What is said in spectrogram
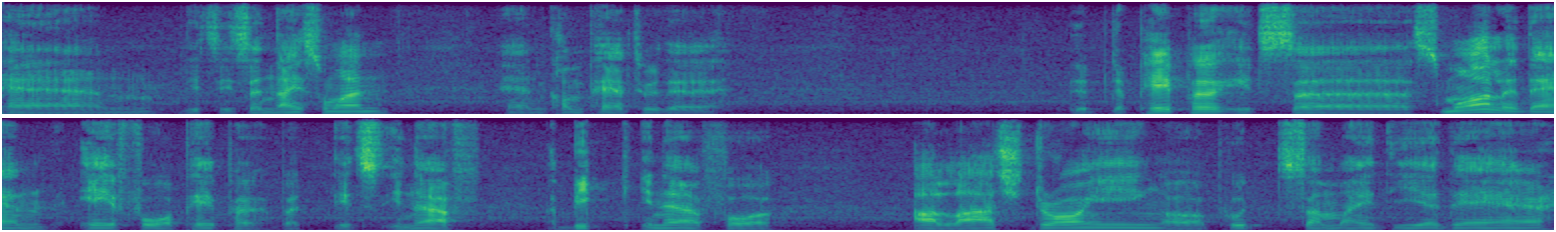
and this is a nice one, and compared to the the, the paper, it's uh, smaller than A4 paper, but it's enough, big enough for a large drawing or put some idea there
